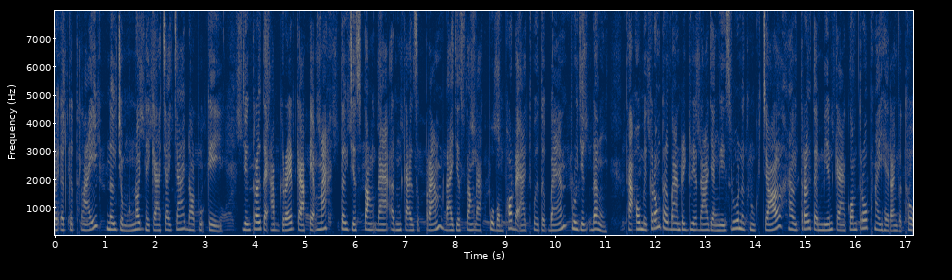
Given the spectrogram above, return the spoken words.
ដោយឥតគិតថ្លៃនៅចំណុចនៃការចែកចាយដល់ពួកគេយើងត្រូវតែ upgrade ការពាក់ម៉ាស់ទៅជាស្តង់ដារ N95 ដែលជាស្តង់ដារខ្ពស់បំផុតដែលអាចធ្វើទៅបានព្រោះយើងដឹងថាអូមីក្រុងត្រូវបានរីករាលដាលយ៉ាងងាយស្រួលនៅក្នុងខ្យល់ហើយត្រូវតែមានការគ្រប់គ្រងផ្នែកហិរញ្ញវត្ថុ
